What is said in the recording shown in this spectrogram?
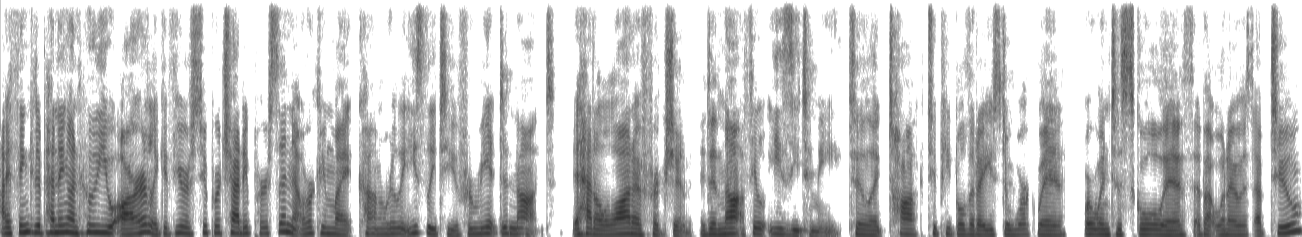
I think depending on who you are, like if you're a super chatty person, networking might come really easily to you. For me, it did not. It had a lot of friction. It did not feel easy to me to like talk to people that I used to work with or went to school with about what I was up to.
